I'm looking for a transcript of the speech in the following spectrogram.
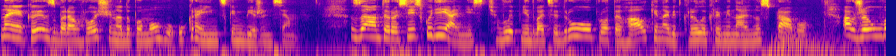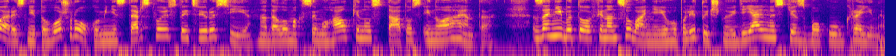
на яких збирав гроші на допомогу українським біженцям. За антиросійську діяльність в липні 22-го проти Галкіна відкрили кримінальну справу. А вже у вересні того ж року Міністерство юстиції Росії надало Максиму Галкіну статус іноагента за нібито фінансування його політичної діяльності з боку України.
